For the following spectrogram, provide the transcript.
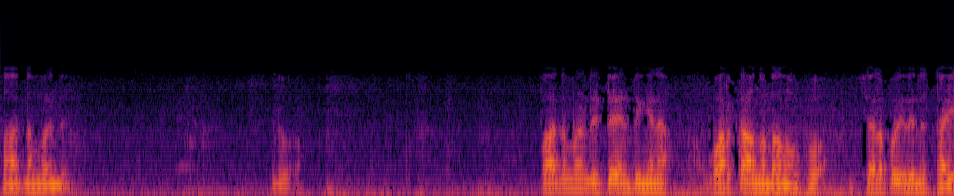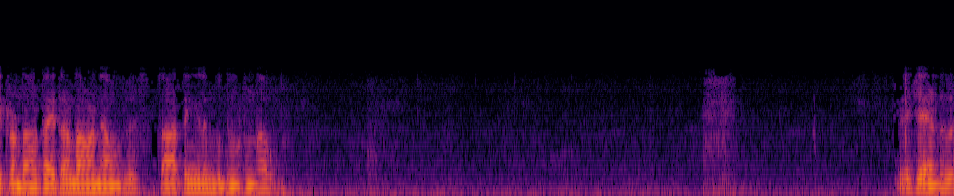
പ്ലാറ്റിനം പോയിന്റ് ഇടുക. പ്ലാറ്റിനം പോയിന്റ് ഇട്ട് കഴിഞ്ഞിട്ട് ഇങ്ങനെ വർക്ക് ആവുന്നുണ്ടോ നോക്കുക ചിലപ്പോൾ ഇതിന് ടൈറ്റ് ഉണ്ടാവും. ടൈറ്റ് ഉണ്ടാവാണെങ്കിൽ നമുക്ക് സ്റ്റാർട്ടിങ്ങിലും ബുദ്ധിമുട്ടുണ്ടാവും. ഇനി ചെയ്യേണ്ടത്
